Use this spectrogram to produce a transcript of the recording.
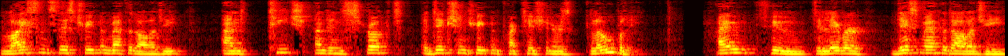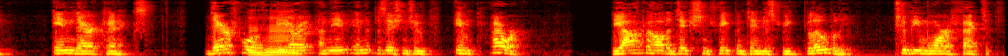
license this treatment methodology, and teach and instruct addiction treatment practitioners globally how to deliver this methodology in their clinics. Therefore, we mm-hmm. are in the, in the position to empower the alcohol addiction treatment industry globally to be more effective,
